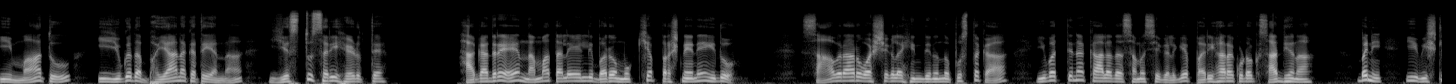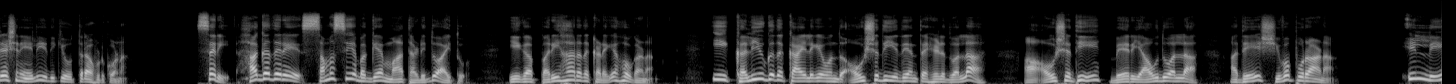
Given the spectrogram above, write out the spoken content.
ಈ ಮಾತು ಈ ಯುಗದ ಭಯಾನಕತೆಯನ್ನ ಎಷ್ಟು ಸರಿ ಹೇಳುತ್ತೆ? ಹಾಗಾದ್ರೆ ನಮ್ಮ ತಲೆಯಲ್ಲಿ ಬರೋ ಮುಖ್ಯ ಪ್ರಶ್ನೆನೇ ಇದು. ಸಾವಿರಾರು ವರ್ಷಗಳ ಹಿಂದಿನೊಂದು ಪುಸ್ತಕ ಇವತ್ತಿನ ಕಾಲದ ಸಮಸ್ಯೆಗಳಿಗೆ ಪರಿಹಾರ ಕೊಡೋಕ್ ಸಾಧ್ಯನಾ? ಬನ್ನಿ, ಈ ವಿಶ್ಲೇಷಣೆಯಲ್ಲಿ ಇದಕ್ಕೆ ಉತ್ತರ ಹುಡ್ಕೋಣ. ಸರಿ, ಹಾಗಾದರೆ ಸಮಸ್ಯೆಯ ಬಗ್ಗೆ ಮಾತಾಡಿದ್ದು ಆಯ್ತು. ಈಗ ಪರಿಹಾರದ ಕಡೆಗೆ ಹೋಗೋಣ. ಈ ಕಲಿಯುಗದ ಕಾಯಿಲೆಗೆ ಒಂದು ಔಷಧಿ ಇದೆ ಅಂತ ಹೇಳಿದ್ವಲ್ಲ ಆ ಔಷಧಿ ಬೇರೆ ಯಾವುದೂ ಅಲ್ಲ, ಅದೇ ಶಿವಪುರಾಣ. ಇಲ್ಲಿ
